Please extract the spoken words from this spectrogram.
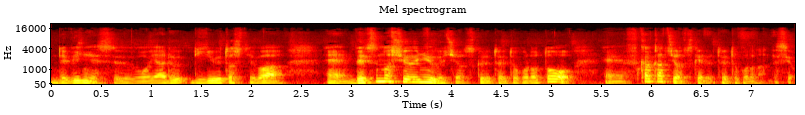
でビジネスをやる理由としては、えー、別の収入口を作るというところと、えー、付加価値をつけるというところなんですよ。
